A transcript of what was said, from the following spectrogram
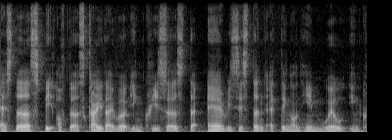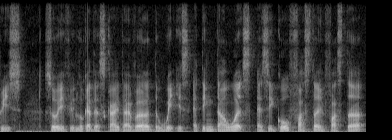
as the speed of the skydiver increases, the air resistance acting on him will increase. So if you look at the skydiver, the weight is acting downwards. As it go faster and faster,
